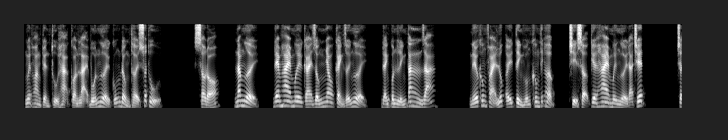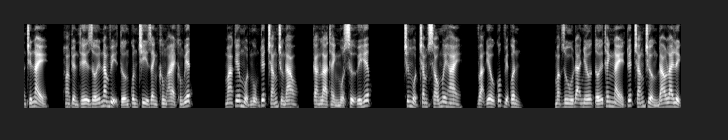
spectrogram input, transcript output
Nguyệt Hoàng tuyển thủ hạ còn lại 4 người cũng đồng thời xuất thủ. Sau đó, 5 người, đem 20 cái giống nhau cảnh giới người, đánh quân lính tăng dã. Nếu không phải lúc ấy tình huống không thích hợp, chỉ sợ kia 20 người đã chết. Trận chiến này, Hoàng tuyển thế giới 5 vị tướng quân chi danh không ai không biết. Mà kia một ngụm tuyết trắng trường đao, càng là thành một sự uy hiếp. chương 162, Vạn yêu quốc Việt quân. Mặc dù đã nhớ tới thanh này tuyết trắng trường đao lai lịch,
